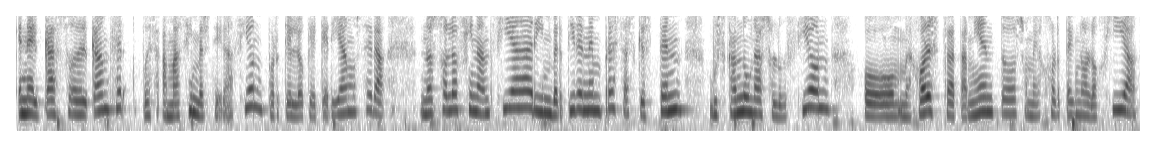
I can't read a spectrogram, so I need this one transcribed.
en el caso del cáncer, pues a más investigación, porque lo que queríamos era no solo financiar, invertir en empresas que estén buscando una solución o mejores tratamientos o mejor tecnología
